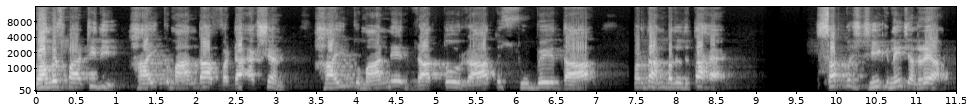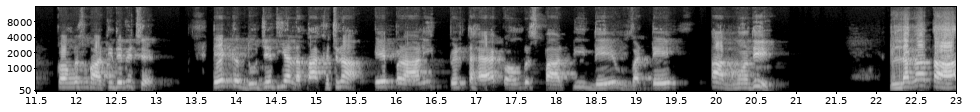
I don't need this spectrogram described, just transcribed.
ਕਾਂਗਰਸ ਪਾਰਟੀ ਦੀ ਹਾਈ ਕਮਾਨ ਦਾ ਵੱਡਾ ਐਕਸ਼ਨ। ਹਾਈ ਕਮਾਨ ਨੇ ਰਾਤੋਂ ਰਾਤ ਸੂਬੇ ਦਾ ਪ੍ਰਧਾਨ ਬਦਲ ਦਿੱਤਾ ਹੈ। ਸਭ ਕੁਝ ਠੀਕ ਨਹੀਂ ਚੱਲ ਰਿਹਾ ਕਾਂਗਰਸ ਪਾਰਟੀ ਦੇ ਵਿੱਚ। ਇੱਕ ਦੂਜੇ ਦੀਆਂ ਲੱਤਾਂ ਖਿੱਚਣਾ, ਇਹ ਪੁਰਾਣੀ ਪਿਰਤ ਹੈ ਕਾਂਗਰਸ ਪਾਰਟੀ ਦੇ ਵੱਡੇ ਆਗੂਆਂ ਦੀ। ਲਗਾਤਾਰ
